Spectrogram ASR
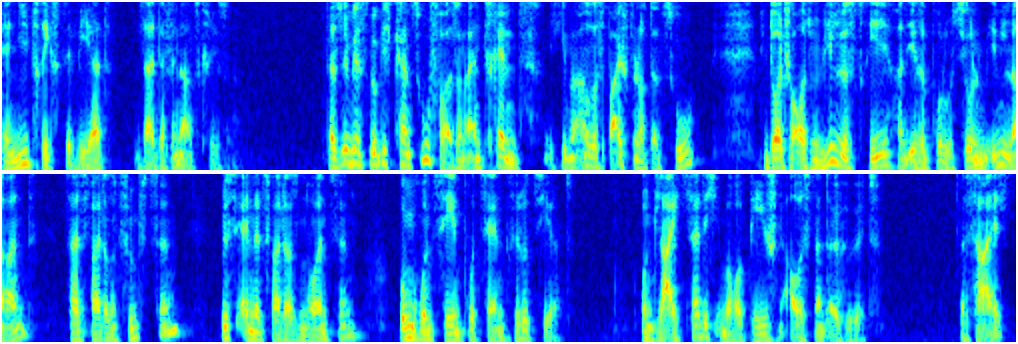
der niedrigste Wert seit der Finanzkrise. Das ist übrigens wirklich kein Zufall, sondern ein Trend. Ich gebe ein anderes Beispiel noch dazu. Die deutsche Automobilindustrie hat ihre Produktion im Inland seit 2015 bis Ende 2019 um rund 10 Prozent reduziert und gleichzeitig im europäischen Ausland erhöht. Das heißt,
